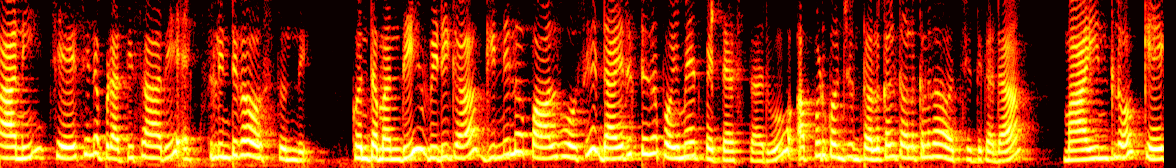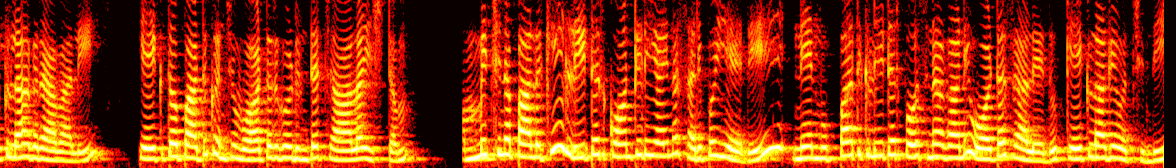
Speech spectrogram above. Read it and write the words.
కానీ చేసిన ప్రతిసారి ఎక్సలెంట్గా వస్తుంది. కొంతమంది విడిగా గిన్నెలో పాలు పోసి డైరెక్ట్గా పొయ్యి మీద పెట్టేస్తారు. అప్పుడు కొంచెం తొలకలు తొలకలుగా వచ్చింది కదా. మా ఇంట్లో కేక్ లాగా రావాలి. కేక్తో పాటు కొంచెం వాటర్ కూడా ఉంటే చాలా ఇష్టం. అమ్మిచ్చిన పాలకి లీటర్ క్వాంటిటీ అయినా సరిపోయేది. నేను ముప్పాతికి లీటర్ పోసినా కానీ వాటర్ రాలేదు. కేక్ లాగే వచ్చింది.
